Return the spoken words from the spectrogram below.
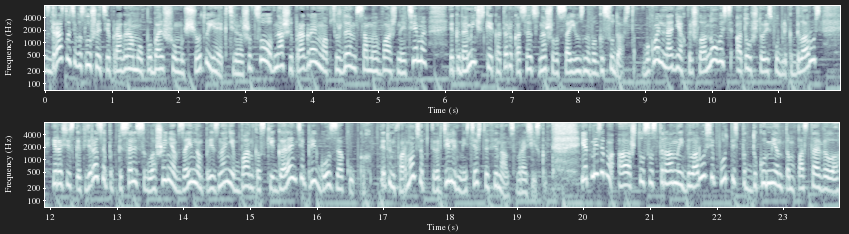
Здравствуйте, вы слушаете программу «По большому счету». Я Екатерина Шевцова. В нашей программе мы обсуждаем самые важные темы экономические, которые касаются нашего союзного государства. Буквально на днях пришла новость о том, что Республика Беларусь и Российская Федерация подписали соглашение о взаимном признании банковских гарантий при госзакупках. Эту информацию подтвердили в Министерстве финансов российском. И отметим, а, что со стороны Беларуси подпись под документом поставила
